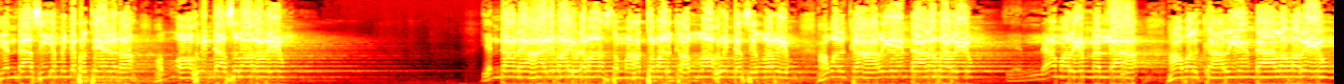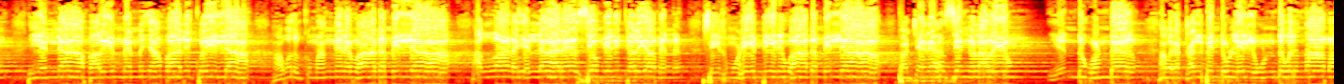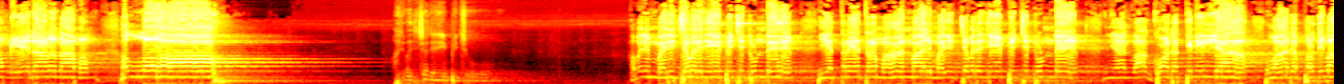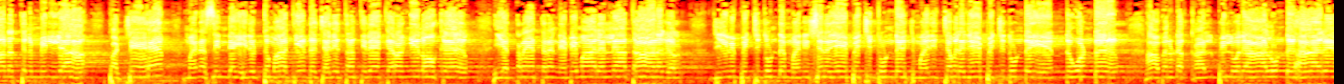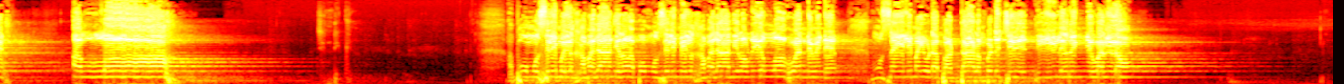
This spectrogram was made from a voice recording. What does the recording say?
എന്താ സി എമ്മിന്റെ പ്രത്യേകത? അള്ളാഹുവിന്റെ അസുറാർ അറിയും. എന്താണ് ആലിവായുടെ മാസം? മഹത്വമാർക്ക് അള്ളാഹുവിന്റെ സിററിയും അവർക്ക് അറിയേണ്ട അളവറിയും എല്ലാം അറിയുന്നല്ല. അവർക്ക് അറിയേണ്ട അളവറിയും എല്ലാം അറിയും എന്ന് ഞാൻ വാദിക്കുകയില്ല. അവർക്കും അങ്ങനെ വാദമില്ല. അള്ളാടെ എല്ലാ രഹസ്യവും എനിക്കറിയാമെന്ന് ഷെയ്ഖ് മൊഹീദ്ദീന് വാദമില്ല. പക്ഷെ രഹസ്യങ്ങൾ അറിയും. എന്തുകൊണ്ട്? അവരെ കൽബിന്റെ ഉള്ളിൽ ഉണ്ട് ഒരു നാമം. ഏതാണ് നാമം? അല്ലാ അവർ മരിച്ചവരെ ജീവിപ്പിച്ചു അവർ മരിച്ചവരെ ജയിപ്പിച്ചിട്ടുണ്ട്. എത്രയെത്ര മഹാന്മാര് മരിച്ചവരെ ജയിപ്പിച്ചിട്ടുണ്ട്. ഞാൻ വാഗ്വാദത്തിനില്ല വാദപ്രതിവാദത്തിനും ഇല്ല പക്ഷേ മനസ്സിന്റെ ഇരുട്ട് മാറ്റിയിട്ട് ചരിത്രത്തിലേക്ക് ഇറങ്ങി നോക്ക്. എത്രയെത്ര നബിമാരല്ലാത്ത ആളുകൾ ജീവിപ്പിച്ചിട്ടുണ്ട് മനുഷ്യരെ ജയിപ്പിച്ചിട്ടുണ്ട് മരിച്ചവരെ ജയിപ്പിച്ചിട്ടുണ്ട്. എന്തുകൊണ്ട്? അവരുടെ കൽബിൽ ഒരാളുണ്ട് ആര്? അല്ലാ അബൂ മുസ്ലിമിൽ ഖബലാനി അബൂ മുസ്ലിമിൽ ഖബലാനി റളിയല്ലാഹു അൻഹുവിനെ മുസൈലിമയുടെ പട്ടാളം പിടിച്ച് തീയിലെറിഞ്ഞുവല്ലോ.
